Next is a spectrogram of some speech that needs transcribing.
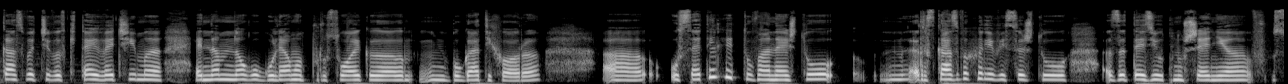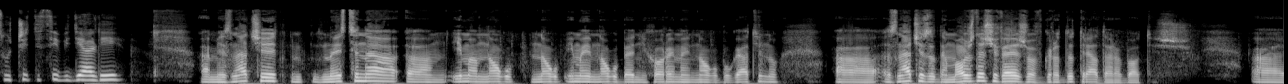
Казва, че в Китай вече има една много голяма прослойка богати хора. А, усети ли това нещо? Разказваха ли ви също за тези отношения? В очите си видяли? Ами, значи, наистина а, има, много, много, има и много бедни хора, има и много богати, но а, значи, за да можеш да живееш в града, трябва да работиш. А,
